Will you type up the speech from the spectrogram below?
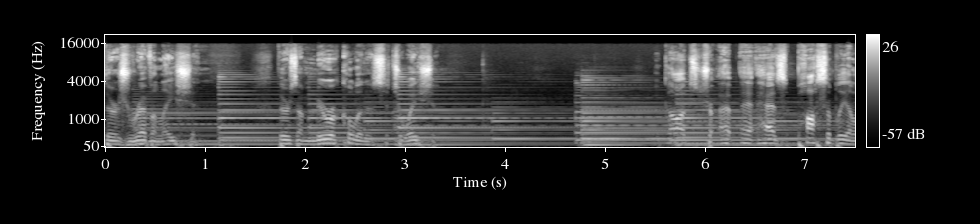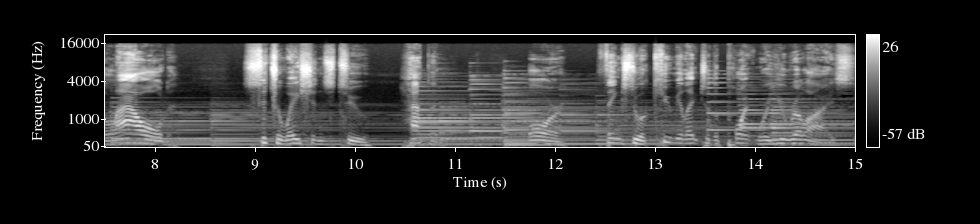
There's revelation. There's a miracle in a situation. God's tr- has possibly allowed situations to happen or things to accumulate to the point where you realize,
